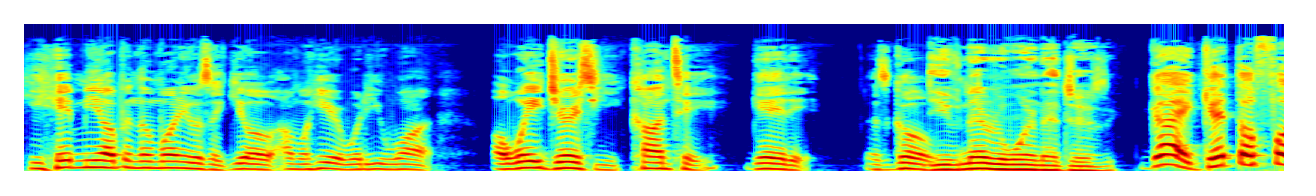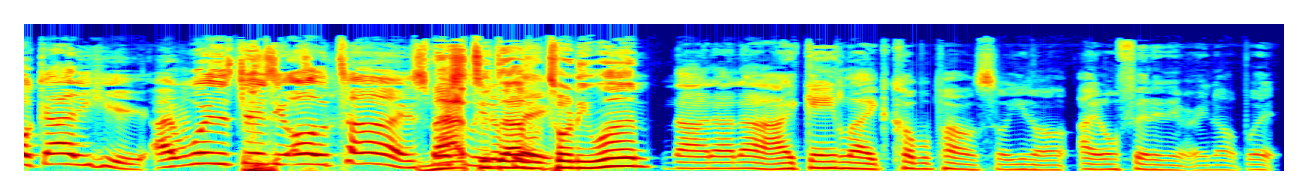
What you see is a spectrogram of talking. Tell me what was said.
He hit me up in the morning. He was like, "Yo, I'm here. What do you want? Away jersey, Kanté. Get it. Let's go." You've never worn that jersey. Guy, get the fuck out of here. I wore this jersey all the time, especially play. 2021. Nah, nah, nah. I gained like a couple pounds, so you know I don't fit in it right now. But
